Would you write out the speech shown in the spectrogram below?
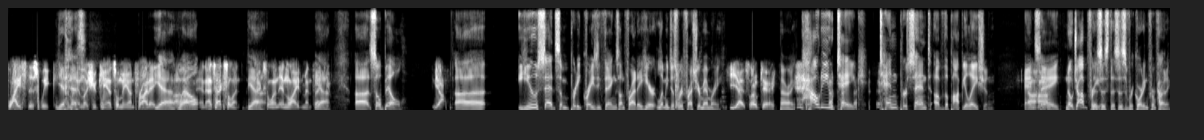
twice this week. Yes. Unless you cancel me on Friday. Yeah. Um, well, and that's excellent. Yeah. Excellent enlightenment. Thank yeah. you. Uh, so, Bill. Yeah. Uh, you said some pretty crazy things on Friday. Here, let me just refresh your memory. Yes, okay. All right. How do you take 10% of the population and Uh-huh. say, no job for this you? Is, this is recording from Friday.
